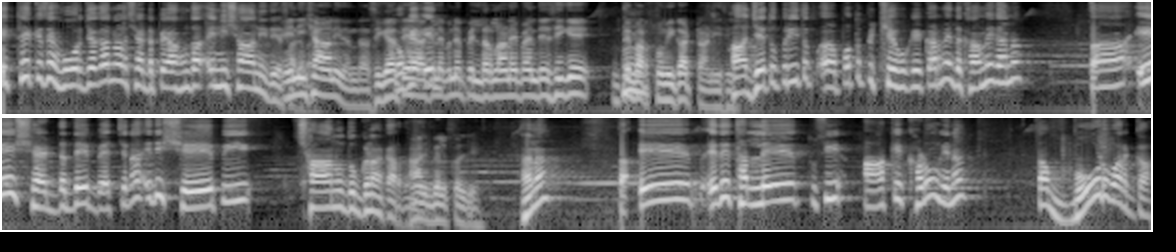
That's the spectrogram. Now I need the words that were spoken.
ਇੱਥੇ ਕਿਸੇ ਹੋਰ ਜਗ੍ਹਾ ਨਾਲ ਛੱਡ ਪਿਆ ਹੁੰਦਾ ਇੰਨੀ ਛਾਂ ਨਹੀਂ ਦੇ ਸਕਦਾ। ਨਿਸ਼ਾਨ ਹੀ ਦਿੰਦਾ ਸੀਗਾ ਤੇ ਅਗਲੇ ਬੰਨੇ ਪਿੱਲਰ ਲਾਣੇ ਪੈਂਦੇ ਸੀਗੇ ਤੇ ਵਰਤੋਂ ਵੀ ਘੱਟ ਆਣੀ ਸੀ। ਹਾਂ ਜੇ ਤੂੰ ਪ੍ਰੀਤ ਪੁੱਤ ਪਿੱਛੇ ਹੋ ਕੇ ਕਰਨੇ ਦਿਖਾਵੇਂਗਾ ਨਾ ਤਾਂ ਇਹ ਸ਼ੈੱਡ ਦੇ ਵਿੱਚ ਨਾ ਇਹਦੀ ਸ਼ੇਪ ਹੀ ਛਾਂ ਨੂੰ ਦੁੱਗਣਾ ਕਰ ਦਿੰਦਾ। ਹਾਂਜੀ ਬਿਲਕੁਲ ਜੀ। ਹੈਨਾ? ਤਾਂ ਇਹ ਇਹਦੇ ਥੱਲੇ ਤੁਸੀਂ ਆ ਕੇ ਖੜੋਗੇ ਨਾ ਤਾਂ ਬੋਰਡ ਵਰਗਾ ਹਾਂ,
